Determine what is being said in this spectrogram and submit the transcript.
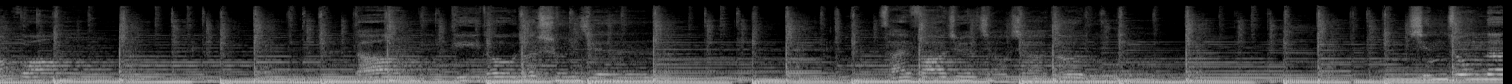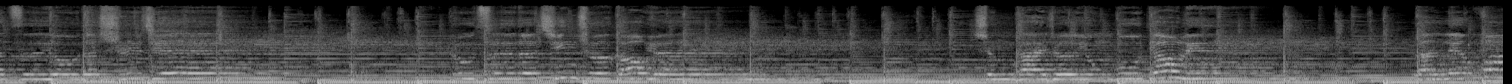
当你低头的瞬间，才发觉脚下的路，心中那自由的世界，如此的清澈高远。盛开着永不凋零蓝莲花。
